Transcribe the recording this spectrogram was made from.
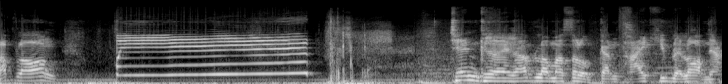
รับรอง ปี๊ด เช่นเคยครับ เรามาสรุปกันท้ายคลิปเลยรอบเนี้ย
